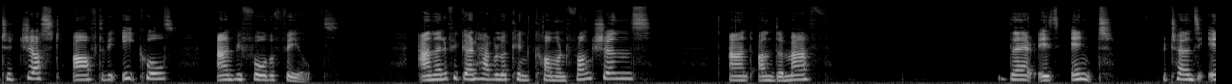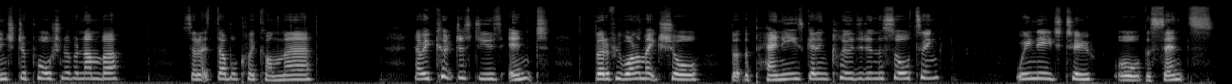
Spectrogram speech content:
to just after the equals and before the fields. And then if you go and have a look in common functions and under math, there is int, returns the integer portion of a number. So let's double click on there. Now we could just use int, but if we want to make sure that the pennies get included in the sorting, we need to, or the cents,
